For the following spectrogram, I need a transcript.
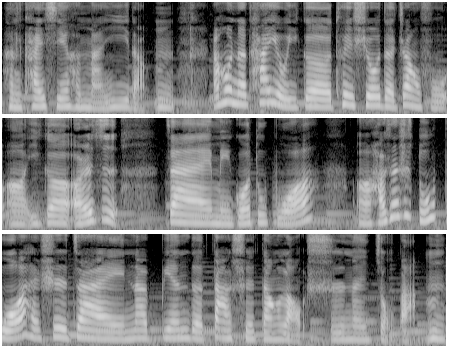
很开心、很满意的，嗯。然后呢，她有一个退休的丈夫啊，一个儿子在美国读博，呃，好像是读博还是在那边的大学当老师那种吧，嗯。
